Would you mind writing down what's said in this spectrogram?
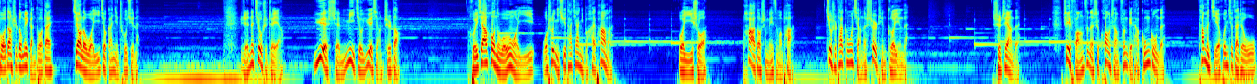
我当时都没敢多待，叫了我姨就赶紧出去了。人呢就是这样，越神秘就越想知道。回家后呢，我问我姨，我说你去他家你不害怕吗？我姨说，怕倒是没怎么怕，就是他跟我讲的事儿挺膈应的。是这样的，这房子呢是矿上分给他公公的，他们结婚就在这屋。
